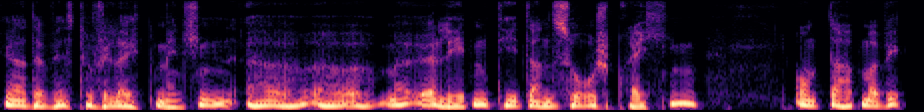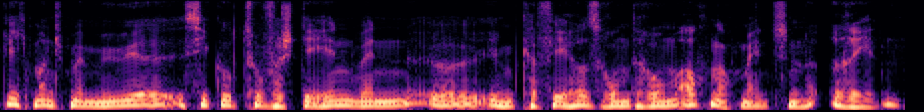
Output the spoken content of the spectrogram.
ja, da wirst du vielleicht Menschen äh, äh, erleben, die dann so sprechen. Und da hat man wirklich manchmal Mühe, sie gut zu verstehen, wenn äh, im Kaffeehaus rundherum auch noch Menschen reden.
